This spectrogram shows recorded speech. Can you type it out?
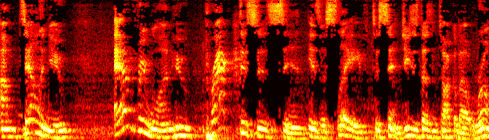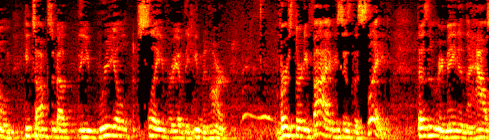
I'm telling you, everyone who practices sin is a slave to sin. Jesus doesn't talk about Rome, he talks about the real slavery of the human heart. Verse 35, he says, The slave doesn't remain in the house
